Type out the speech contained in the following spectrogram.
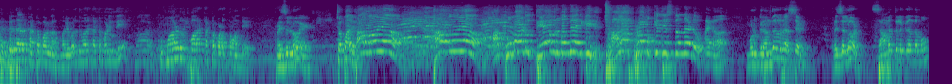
తండ్రి ద్వారా కట్టబడలా. మరి ఎవరి ద్వారా కట్టబడింది? కుమారుడు ద్వారా కట్టబడుతోంది. ప్రజల్లో చెప్పాలి. ఆ కుమారుడు దేవుని మందిరానికి చాలా ప్రాముఖ్యత ఇస్తున్నాడు. ఆయన మూడు గ్రంథాలు రాశాడు. ప్రజల్లో సామెతల గ్రంథము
